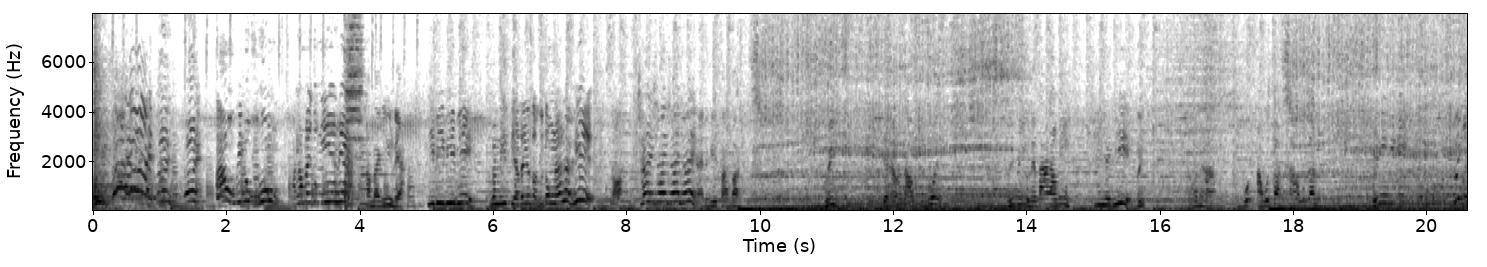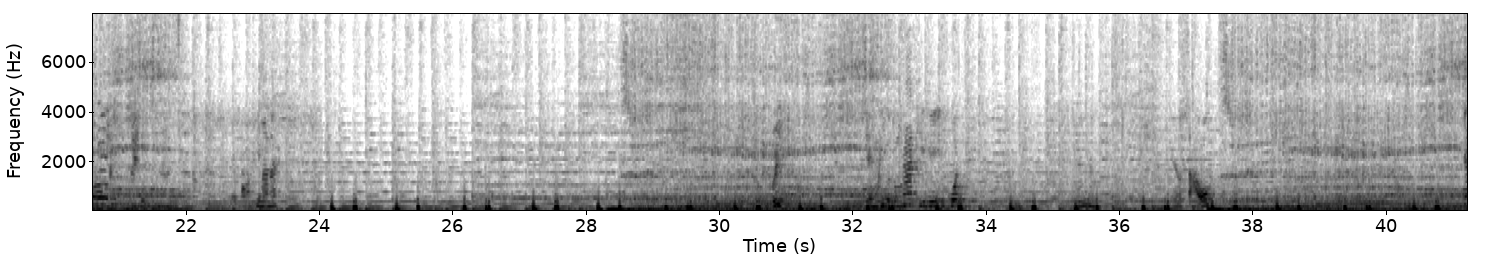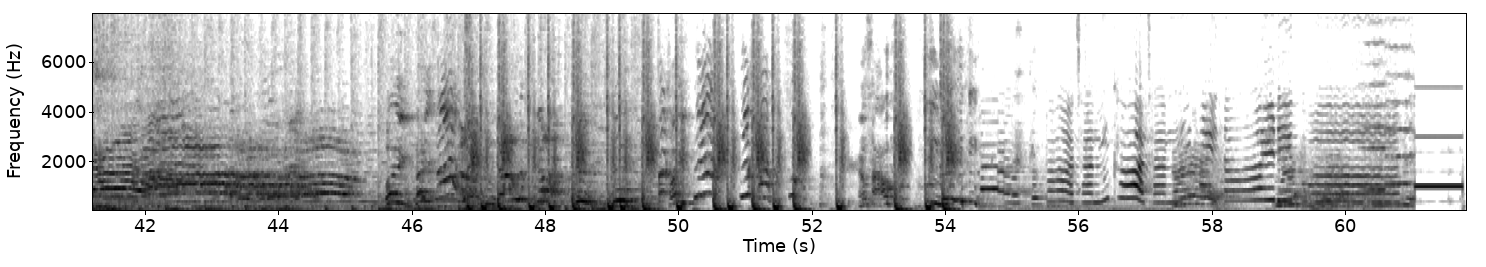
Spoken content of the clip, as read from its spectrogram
เฮ้ยเฮ้ยเอ้าพี่ลูกคุ้งมาทำอะไรตรงนี้เนี่ย ทำอะไรกันอยู่เนี่ยพี่พี่พี่พี่มันมีเสียงไดโนเสาร์อยู่ตรงนั้นน่ะพี่เหรอใช่ใช่ใช่ใช่ไหนเดี๋ยวพี่ฟังก่อนเฮ้ยเสียงน้ำสาวจริงด้วยเฮ้ยมันอยู่ในบ้านเรานี่ นี่เลยพี่ เฮ้ยเดี๋ยวก่อนหาอาวุธอาวุธก่อนหาอาวุธก่อนเฮ้ยนี่นี่นี่เฮ้ยนี่เดี๋ยวตามพี่มานะเฮ้ยเสียงมันอยู่ตรงหน้าทีวีทุกคนอืมไดโนเสาร์ ฉันฆ่าฉันให้ตายดีกว่า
